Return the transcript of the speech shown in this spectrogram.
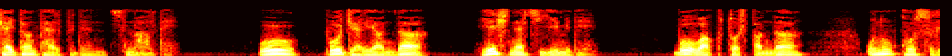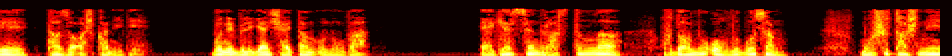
shayton tarafidan sinaldi u bu jarayonda hech narsa yemidi. Bu vaqt to'shqanda uning qo'sig'i toza oshgan edi. Buni bilgan shayton uningga agar sen rostinla xudoni o'g'li bo'lsang mushu toshni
